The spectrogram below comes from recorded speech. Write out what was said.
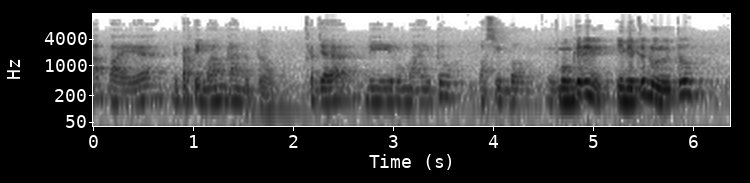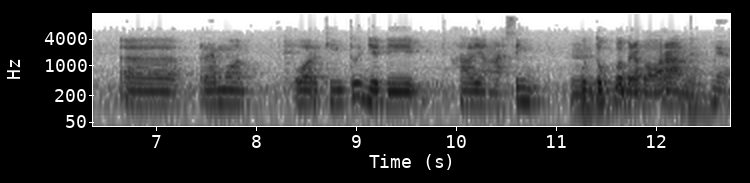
apa ya dipertimbangkan. Betul. Kerja di rumah itu possible. Mungkin ini, ini tuh dulu tuh eh, remote working tuh jadi hal yang asing Hmm. untuk beberapa orang. Ya. ya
